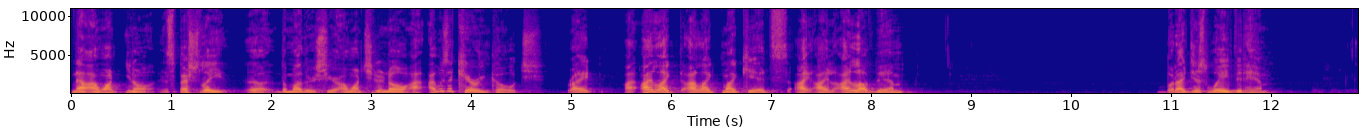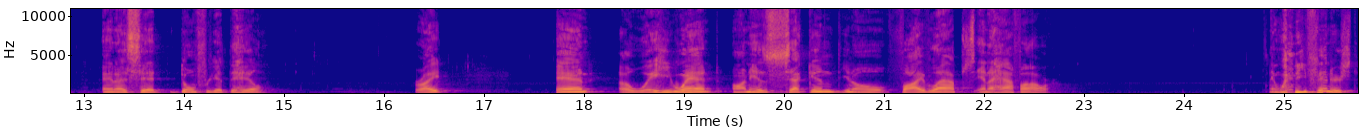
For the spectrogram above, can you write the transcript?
Now, I want, you know, especially uh, the mothers here, I want you to know I, I was a caring coach, right? I, I, liked, I liked my kids, I, I, I loved them. But I just waved at him and I said, Don't forget the hill, right? And away he went on his second, you know, five laps in a half hour. And when he finished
